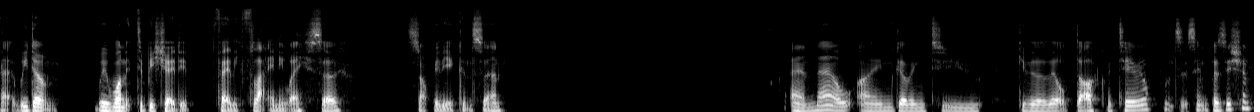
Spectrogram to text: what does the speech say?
uh, we don't, we want it to be shaded fairly flat anyway, so it's not really a concern. And now I'm going to give it a little dark material once it's in position.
